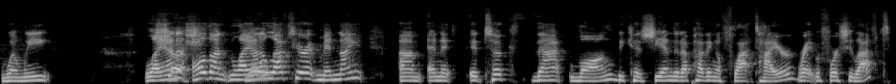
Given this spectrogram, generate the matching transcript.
when we Liana, Shush. hold on. Liana No. left here at midnight. Um, and it it took that long because she ended up having a flat tire right before she left.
